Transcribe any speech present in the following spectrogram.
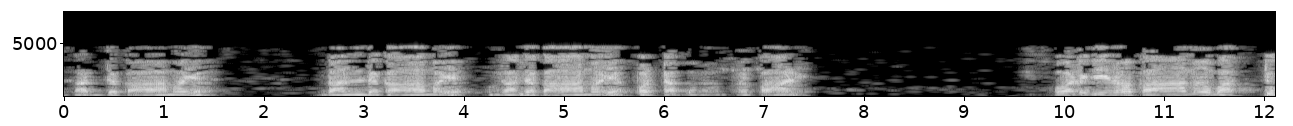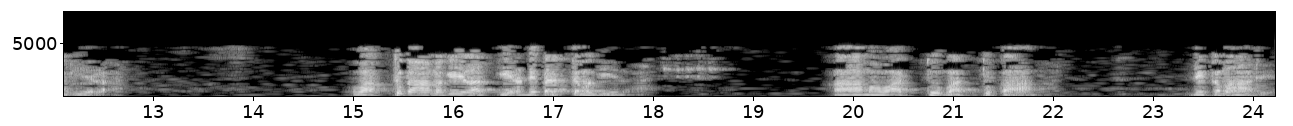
සද්ද කාමය? ගන්ධ කාමය, රස කාමය, පොට්ටබ්බ පහනේ. ඔවට කියනවා කාම වස්තු කියලා. වස්තු කාම කියලා කියන දෙපැත්තම කියනවා. කාම වස්තු වස්තු කාම දෙකම හරියි.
